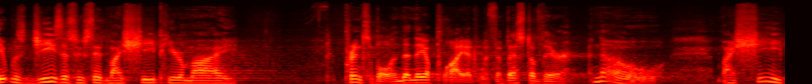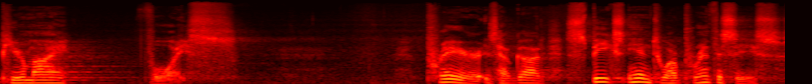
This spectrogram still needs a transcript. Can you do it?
It was Jesus who said, My sheep hear my principle, and then they apply it with the best of their. No, my sheep hear my voice. Prayer is how God speaks into our parentheses.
